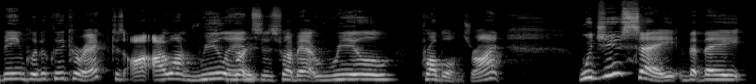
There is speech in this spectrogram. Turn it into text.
being politically correct because I, I, want real answers right. about real problems, right? Would you say that they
